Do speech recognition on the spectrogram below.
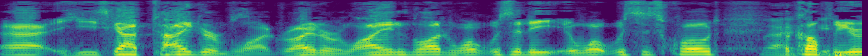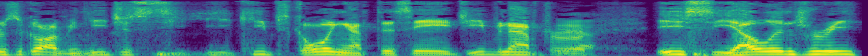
uh, he's got tiger blood, right, or lion blood. What was it? He, what was his quote a couple years ago? I mean, he just he keeps going at this age, even after yeah. a ACL injury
